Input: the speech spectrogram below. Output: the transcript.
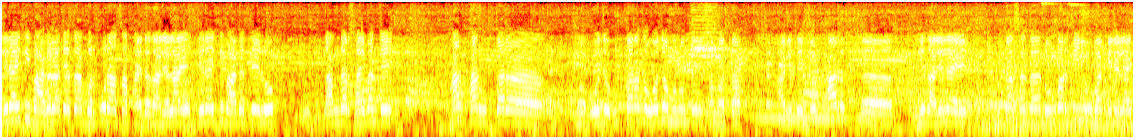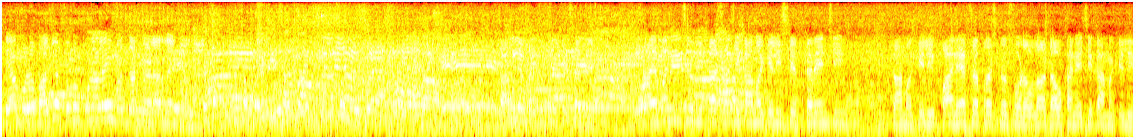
जिरायती भागाला त्याचा भरपूर असा फायदा झालेला आहे. जिरायती भागातले लोक नामदार साहेबांचे फार फार उपकार ओझं उपकाराचं ओझं म्हणून ते समजतात. आणि त्यांच्यावर फार हे झालेलं आहे. विकासाचा डोंगर तिने उभा केलेला आहे. त्यामुळं भाजप सोडून कुणालाही मतदान मिळणार नाही. त्याचा प्रतिसाद चांगल्या आहे साहेबांनी जी विकासाची कामं केली शेतकऱ्यांची कामं केली पाण्याचा प्रश्न सोडवला दवाखान्याची कामं केली.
